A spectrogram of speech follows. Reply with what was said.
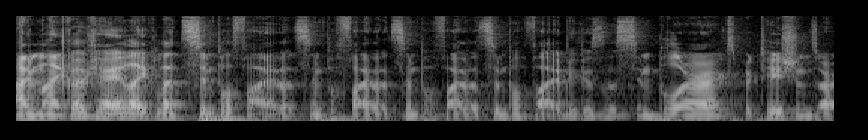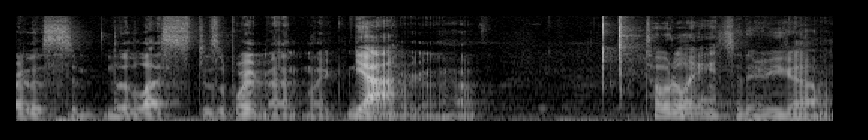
I'm like, okay, like let's simplify, let's simplify, let's simplify, let's simplify because the simpler our expectations are, the sim- the less disappointment like you Yeah. know, we're gonna have. Totally. So there you go.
